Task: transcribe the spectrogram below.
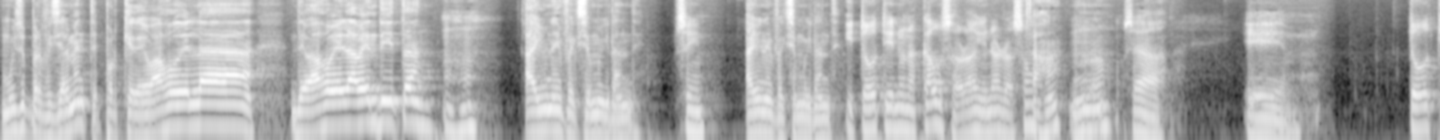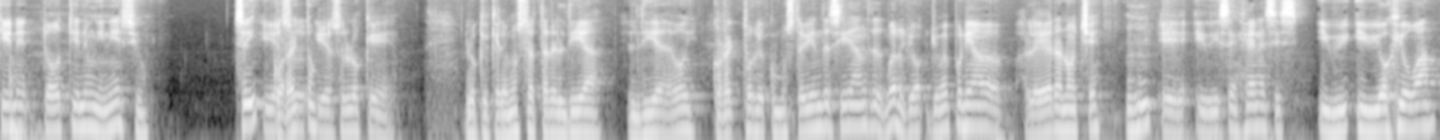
muy superficialmente, porque debajo de la, debajo de la bendita hay una infección muy grande, Sí. hay una infección muy grande. Y todo tiene una causa, ¿verdad? Y una razón. Ajá, ujú. O sea, eh, todo, tiene, todo tiene un inicio. Sí, Y correcto. Eso, y eso es lo que, lo que queremos tratar el día, el día de hoy. Correcto. Porque como usted bien decía antes, bueno, yo, yo me ponía a leer anoche eh, y dice en Génesis, y, vi- y vio Jehová,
